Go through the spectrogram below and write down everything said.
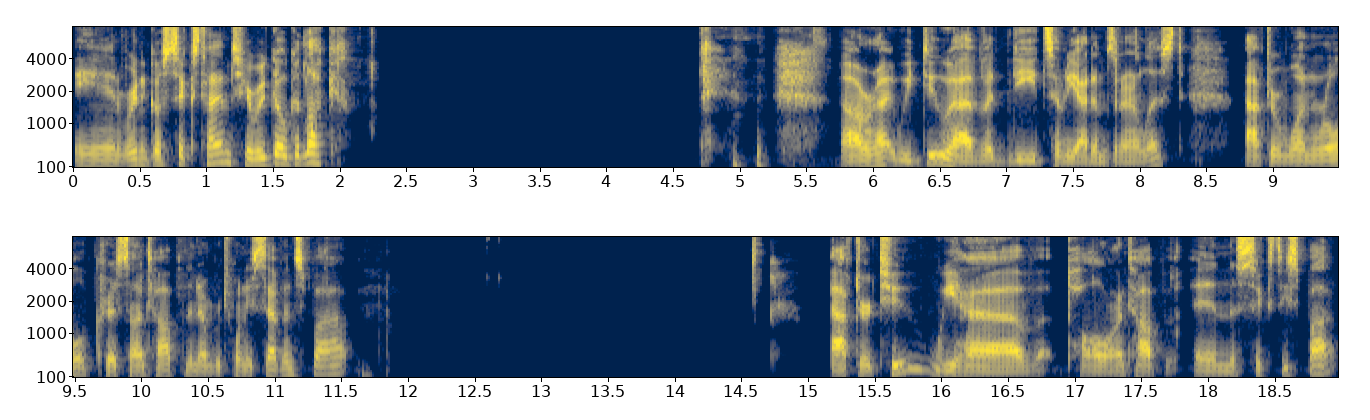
And we're going to go six times. Here we go. Good luck. All right, we do have indeed 70 items in our list. After one roll, Chris on top of the number 27 spot. After two, we have Paul on top in the 60 spot.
